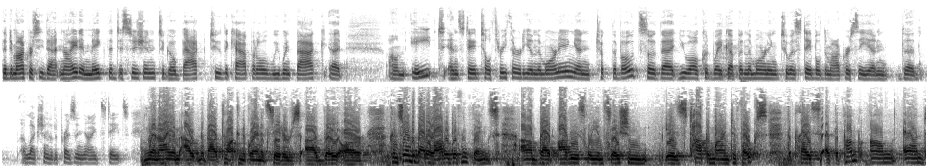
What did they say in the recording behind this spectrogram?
the democracy that night and make the decision to go back to the Capitol. We went back at um, eight and stayed till 3.30 in the morning and took the vote so that you all could wake up in the morning to a stable democracy and the election of the President of the United States. When I am out and about talking to Granite Staters, uh, they are concerned about a lot of different things, uh, but obviously inflation is top of mind to folks, the price at the pump, um, and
